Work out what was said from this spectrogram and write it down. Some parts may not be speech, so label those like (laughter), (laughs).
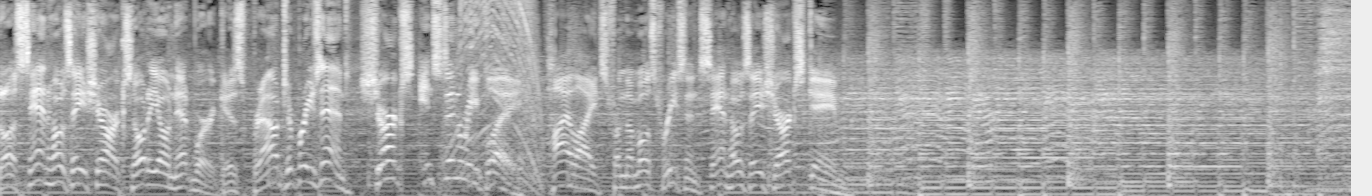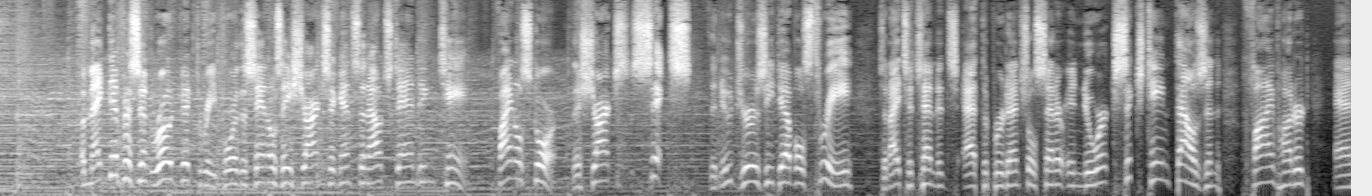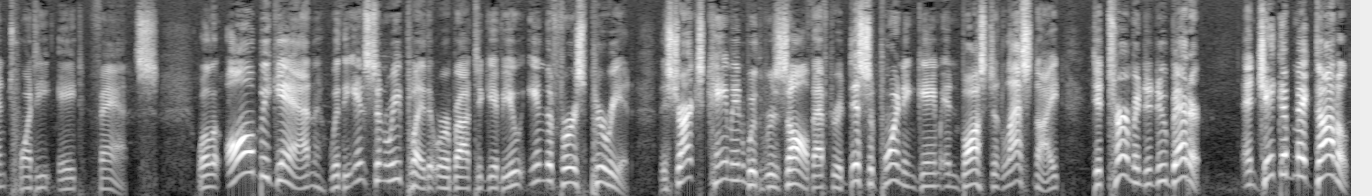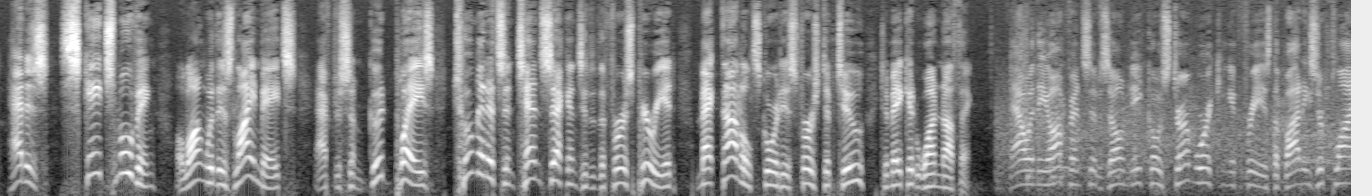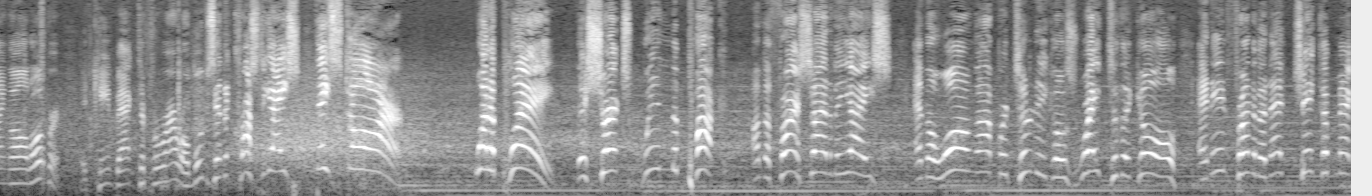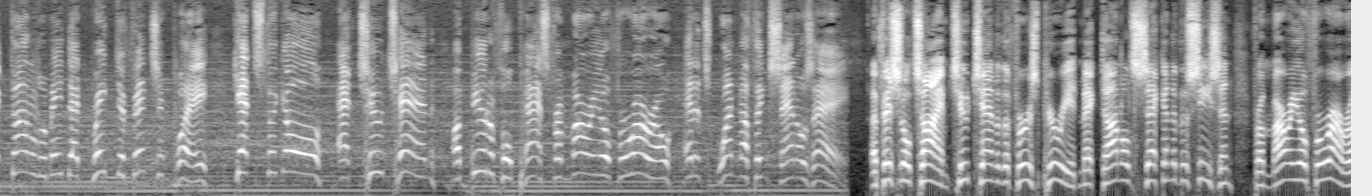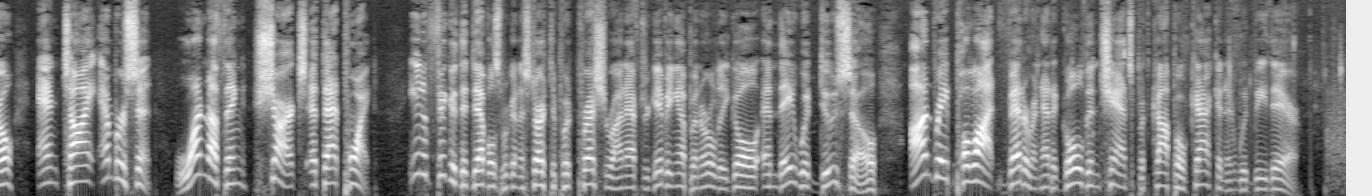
The San Jose Sharks Audio Network is proud to present Sharks Instant Replay. Highlights from the most recent San Jose Sharks game. A magnificent road victory for the San Jose Sharks against an outstanding team. Final score the Sharks 6, the New Jersey Devils 3. Tonight's attendance at the Prudential Center in Newark 16,528 fans. Well, it all began with the instant replay that we're about to give you in the first period. The Sharks came in with resolve after a disappointing game in Boston last night, determined to do better. And Jacob MacDonald had his skates moving along with his line mates after some good plays. Two minutes and 10 seconds into the first period, MacDonald scored his first of two to make it 1 0. Now in the offensive zone, Nico Sturm working it free as the bodies are flying all over. It came back to Ferraro, moves in across the ice. They score! What a play! The Sharks win the puck on the far side of the ice, and the long opportunity goes right to the goal. And in front of the net, Jacob MacDonald, who made that great defensive play, gets the goal at 2:10. A beautiful pass from Mario Ferraro, and it's one 0 San Jose. Official time, 2.10 of the first period. MacDonald's second of the season from Mario Ferraro and Ty Emberson. 1 0 Sharks at that point. You'd have figured the Devils were going to start to put pressure on after giving up an early goal, and they would do so. Andre Palat, veteran, had a golden chance, but Kaapo Kähkönen would be there.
